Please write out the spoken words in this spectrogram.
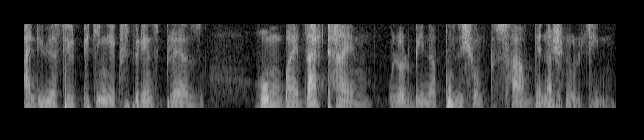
and we are still picking experienced players whom by that time will not be in a position to serve the national team,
